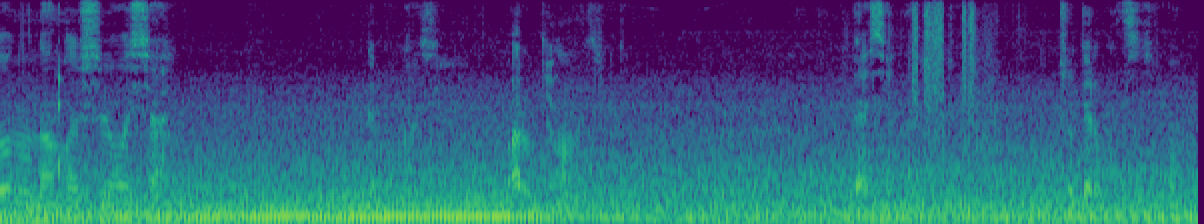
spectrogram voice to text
Кордону нам лишилося. Не показую. Пару кілометрів. 10, 14. О.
